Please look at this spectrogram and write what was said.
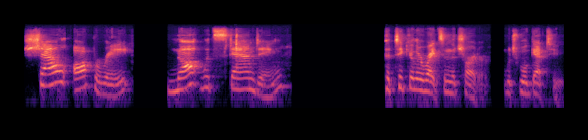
shall operate notwithstanding particular rights in the charter, which we'll get to.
